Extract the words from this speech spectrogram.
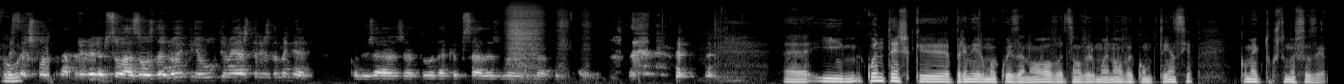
Começo a responder à primeira pessoa às 11 da noite e a última é às 3 da manhã, quando eu já, já estou a dar cabeçadas no, na eh, e quando tens que aprender uma coisa nova, desenvolver uma nova competência, como é que tu costumas fazer?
